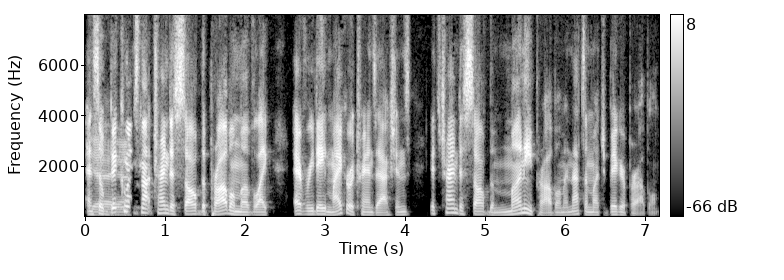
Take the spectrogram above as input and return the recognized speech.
And yeah, so Bitcoin's yeah. not trying to solve the problem of like everyday microtransactions. It's trying to solve the money problem. And that's a much bigger problem.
